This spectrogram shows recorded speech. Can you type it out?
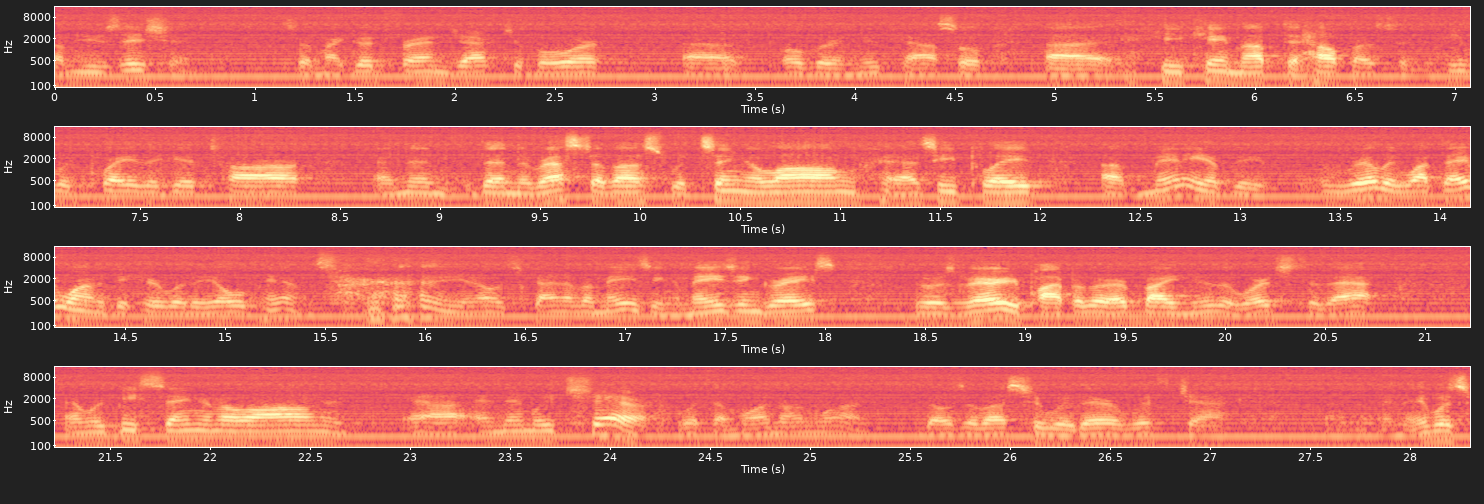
a musician. So my good friend Jack Jabor uh, over in New Castle, uh, he came up to help us, and he would play the guitar, and then, then the rest of us would sing along as he played uh, many of the, really what they wanted to hear were the old hymns. you know, it's kind of amazing. Amazing Grace. It was very popular. Everybody knew the words to that. And we'd be singing along, and, uh, and then we'd share with them one-on-one, those of us who were there with Jack. And, and it was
